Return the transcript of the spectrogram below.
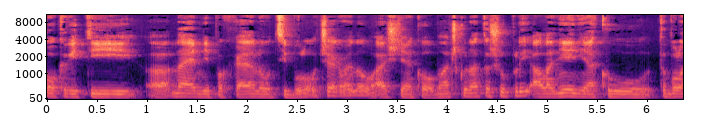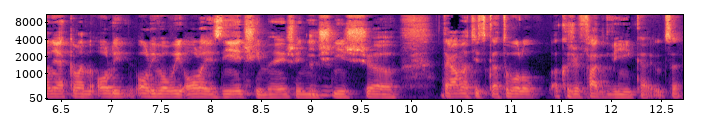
pokrytý najemne pokrajanou cibulou červenou a ešte nejakú omáčku na to šupli, ale nie nejakú, to bolo nejaký len oli, olivový olej s niečím, hej, že nič, mm-hmm. nič uh, dramatické, to bolo akože fakt vynikajúce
